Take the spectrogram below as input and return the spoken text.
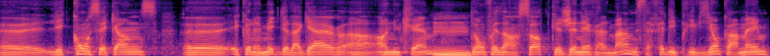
euh, les conséquences économiques de la guerre en, Ukraine, hmm. donc faisant en sorte que généralement, mais ça fait des prévisions quand même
